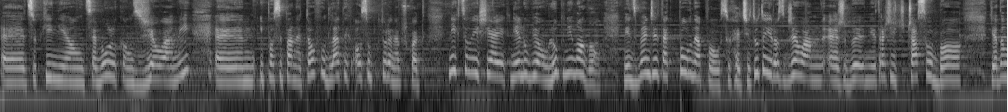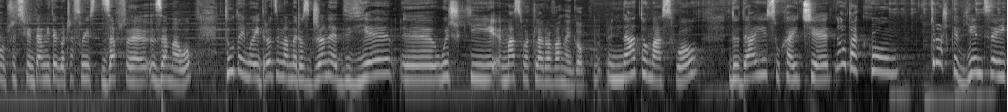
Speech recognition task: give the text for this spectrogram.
e, cukinią, cebulką z ziołami e, i posypane tofu dla tych osób, które na przykład nie chcą jeść jajek, nie lubią lub nie mogą, więc będzie tak pół na pół. Słuchajcie, tutaj rozgrzałam, e, żeby nie tracić czasu, bo wiadomo, przed świętami tego czasu jest zawsze za mało. Tutaj, moi drodzy, mamy rozgrzane dwie łyżki masła klarowanego. Na to masło dodaję, słuchajcie, no taką troszkę więcej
